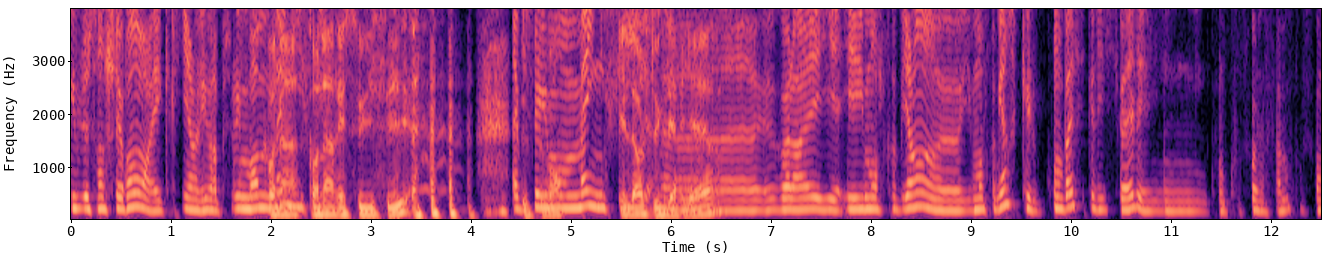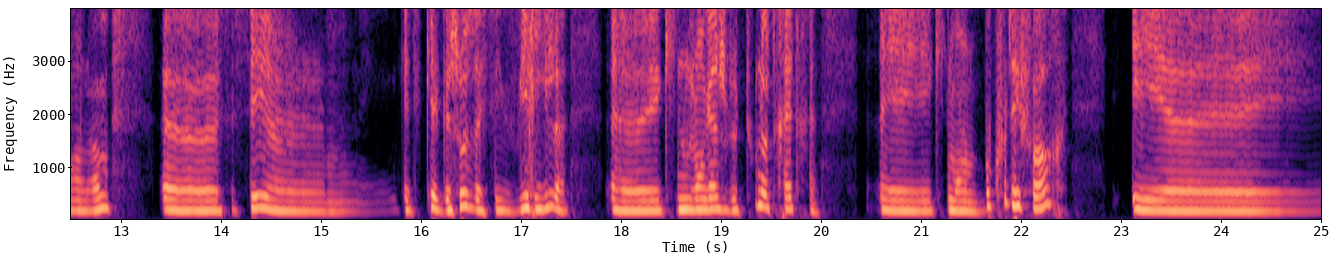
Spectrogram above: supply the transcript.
Yves de Saint-Chéron a écrit un livre absolument qu'on magnifique. Qu'on a reçu ici. absolument magnifique. Éloge d'une guerrière. Euh, voilà, et, et, il montre bien, euh, il montre bien ce qu'est le combat spirituel, et qu'on soit une femme, qu'on soit un homme, euh, que c'est euh, quelque chose d'assez viril, euh, qui nous engage de tout notre être et qui demande beaucoup d'efforts et euh,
